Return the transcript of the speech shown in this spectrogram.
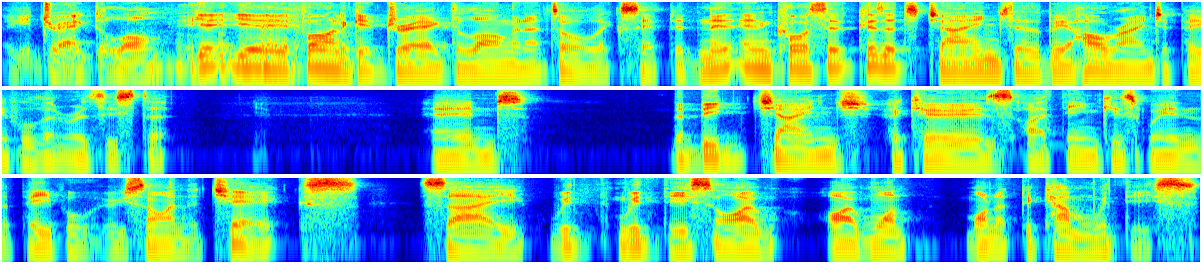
They get dragged along. get, yeah, finally get dragged along and it's all accepted. And, and of course, because it's changed, there'll be a whole range of people that resist it. And the big change occurs, I think, is when the people who sign the checks say, "With with this, I I want want it to come with this.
